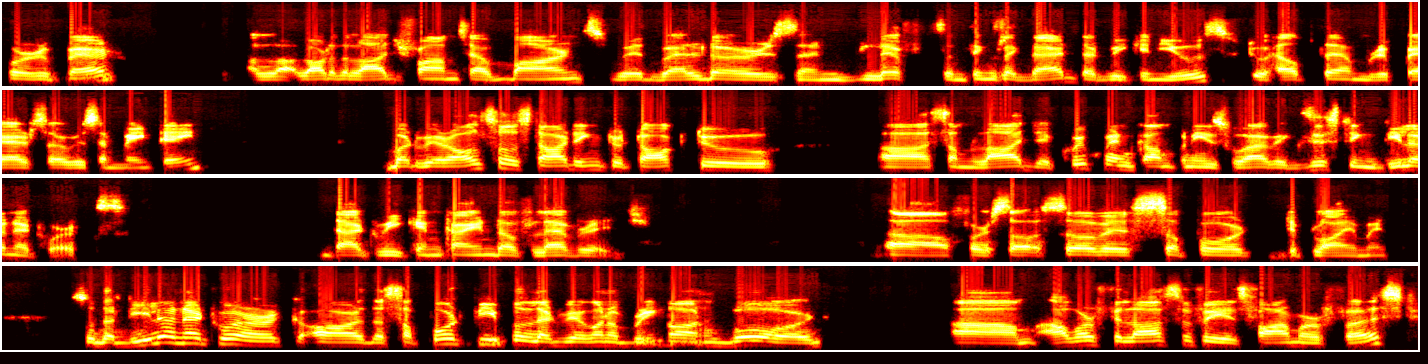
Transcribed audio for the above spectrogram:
for repair. A lot of the large farms have barns with welders and lifts and things like that that we can use to help them repair, service, and maintain. But we're also starting to talk to uh, some large equipment companies who have existing dealer networks that we can kind of leverage uh, for so service support deployment. So the dealer network or the support people that we are going to bring on board, um, our philosophy is farmer first,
